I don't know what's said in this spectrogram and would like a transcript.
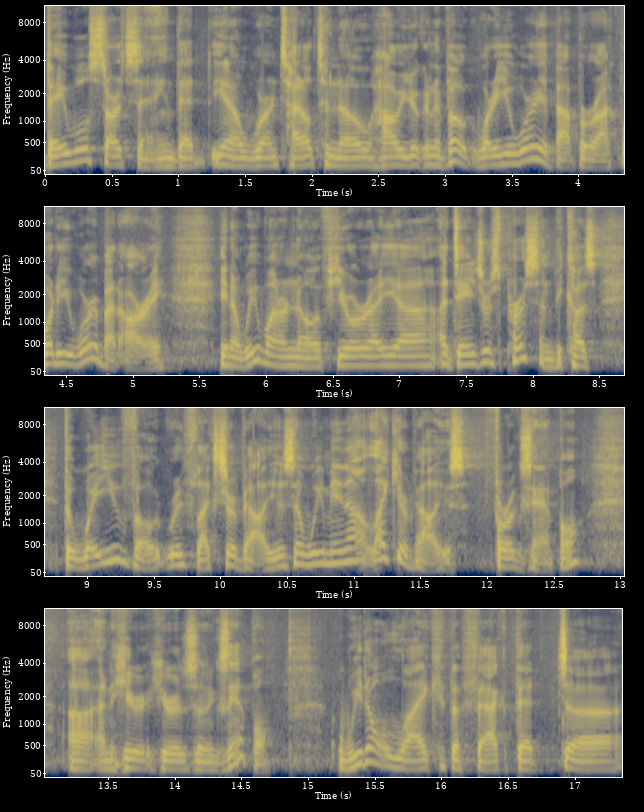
they will start saying that you know we're entitled to know how you're going to vote. What are you worried about, Barak? What do you worry about, Ari? You know, we want to know if you're a, uh, a dangerous person because the way you vote reflects your values, and we may not like your values. For example, uh, and here here's an example. We don't like the fact that uh,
